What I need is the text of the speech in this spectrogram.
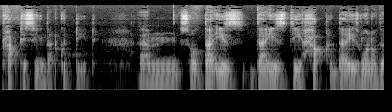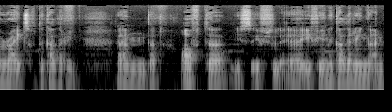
practicing that good deed. Um, so that is that is the haqq, that is one of the rights of the gathering. Um, that after if if, uh, if you're in a gathering and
